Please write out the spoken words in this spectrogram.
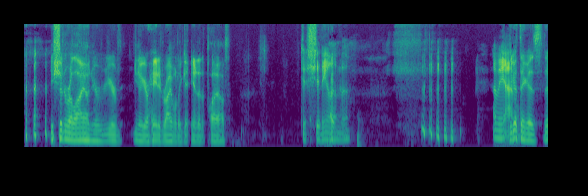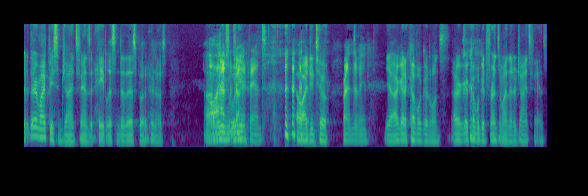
you shouldn't rely on your your you know your hated rival to get you into the playoffs. Just shitting on I, the. I mean, I the good thing is there there might be some Giants fans that hate listen to this, but who knows? Uh, oh, I have you, some Giant you... fans. oh, I do too. Friends, I mean. Yeah, I got a couple good ones, or a couple good friends of mine that are Giants fans.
